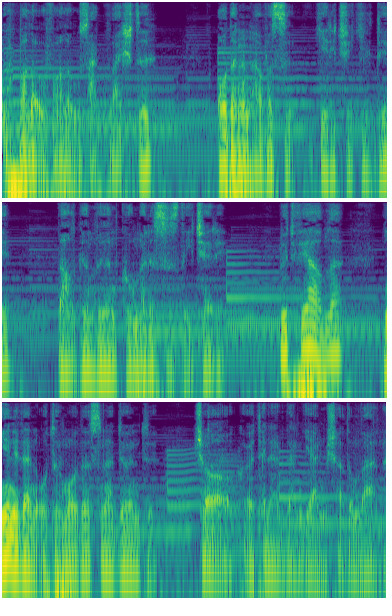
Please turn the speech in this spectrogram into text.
ufala ufala uzaklaştı. Odanın havası geri çekildi. Dalgınlığın kumları sızdı içeri. Lütfiye abla yeniden oturma odasına döndü. Çok ötelerden gelmiş adımlarla.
